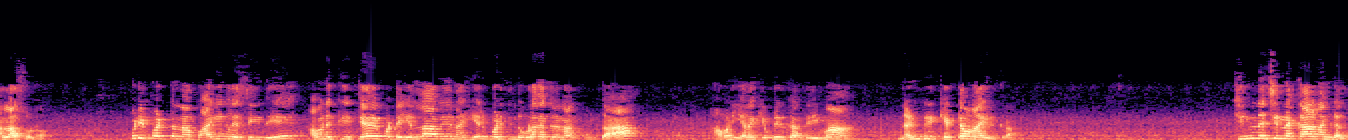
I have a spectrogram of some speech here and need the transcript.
அல்லாஹ் சொல்றான். இப்படிப்பட்ட நான் பாக்கியங்களை செய்து அவனுக்கு தேவைப்பட்ட எல்லாவையும் நான் ஏற்படுத்தி இந்த உலகத்துல நான் கொடுத்தா அவன் எனக்கு எப்படி இருக்கான் தெரியுமா? நன்றி கெட்டவனா இருக்கிறான். சின்ன சின்ன காரணங்கள்.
